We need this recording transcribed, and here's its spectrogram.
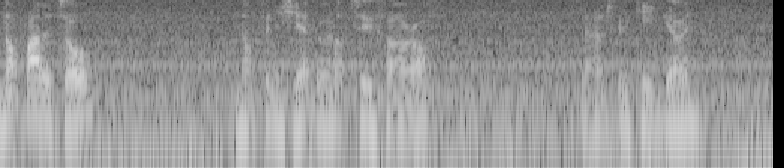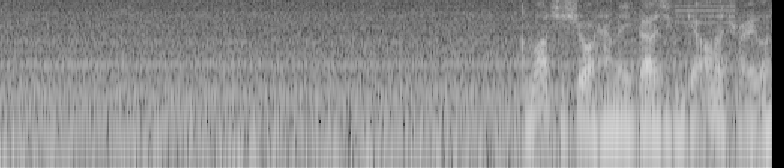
Not bad at all. Not finished yet, but we're not too far off. So I'm just going to keep going. I'm not actually sure how many bales you can get on a trailer.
